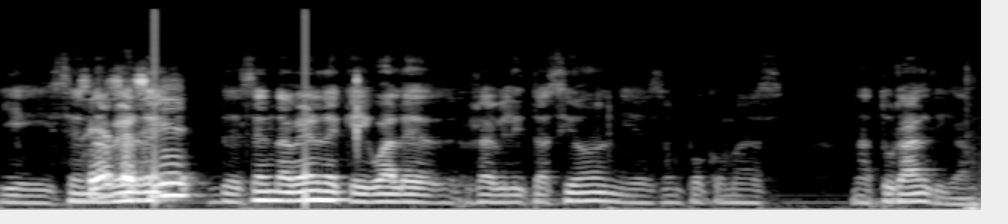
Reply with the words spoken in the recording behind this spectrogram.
Y senda verde, de senda verde que igual es rehabilitación y es un poco más natural, digamos.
